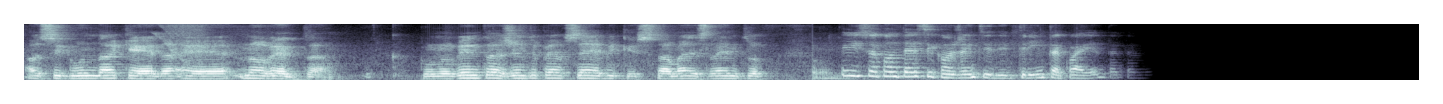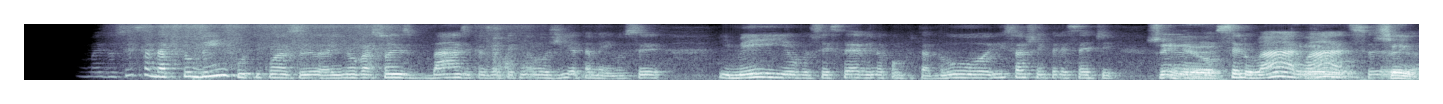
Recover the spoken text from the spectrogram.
a segunda queda é 90. Com 90 a gente percebe que está mais lento. Isso acontece com gente de 30, 40 também. Mas você se adaptou bem, Curti, com as eh, inovações básicas da tecnologia também. Você e-mail, você escreve no computador, isso eu acho interessante. Sim, Eh, eu, celular, WhatsApp. Sim,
